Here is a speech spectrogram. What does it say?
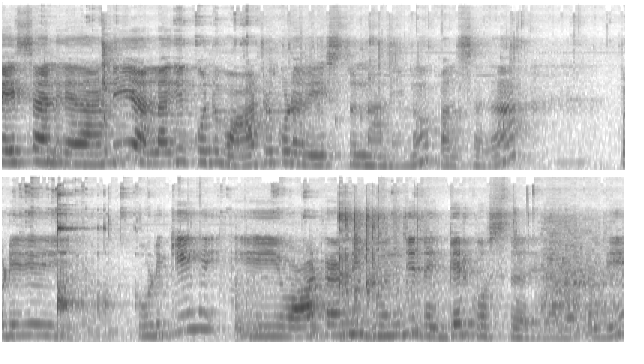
వేసాను కదా అండి. అలాగే కొన్ని వాటర్ కూడా వేస్తున్నాను నేను పలసగా. ఇప్పుడు ఇది ఉడికి ఈ వాటర్ అన్ని గుంజి దగ్గరికి వస్తుంది కదా ఇది.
